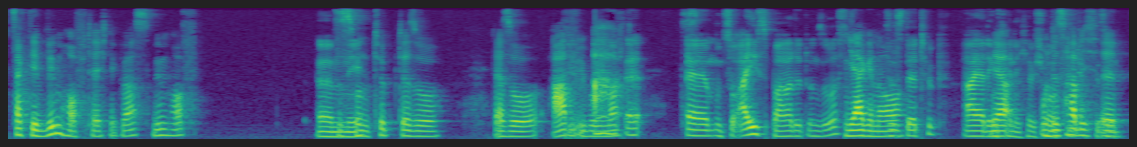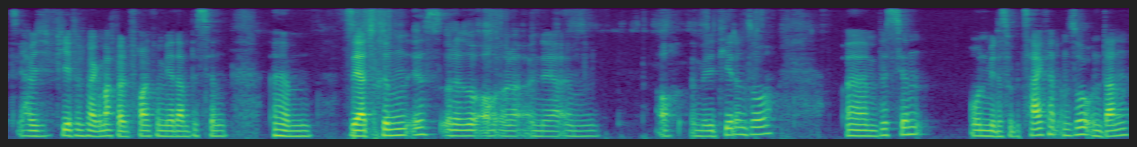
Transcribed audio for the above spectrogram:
Sagt dir Wim Hof Technik was? Wim Hof? Ähm, das ist nee. so ein Typ, der so, der so Atemübungen ah, macht. Äh, ähm, und so Eis badet und sowas. Ja, genau. Das ist der Typ. Ah ja, den ja. kenne ich. Hab ich schon und das habe ich, äh, habe ich vier, fünf Mal gemacht, weil ein Freund von mir da ein bisschen ähm, sehr drin ist oder so, auch oder in der ähm, auch meditiert und so äh, ein bisschen und mir das so gezeigt hat und so und dann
